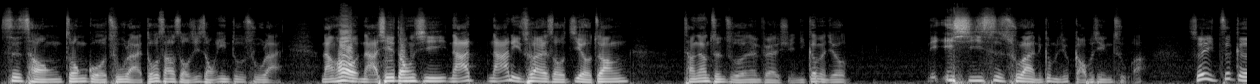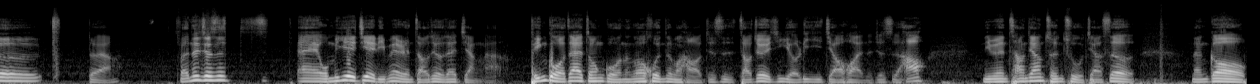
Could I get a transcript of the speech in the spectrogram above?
是从中国出来，多少手机从印度出来，然后哪些东西哪哪里出来的手机有装长江存储的 N Flash，你根本就你一稀释出来，你根本就搞不清楚啊。所以这个对啊，反正就是，哎，我们业界里面人早就有在讲啦，苹果在中国能够混这么好，就是早就已经有利益交换了，就是好。你们长江存储假设能够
